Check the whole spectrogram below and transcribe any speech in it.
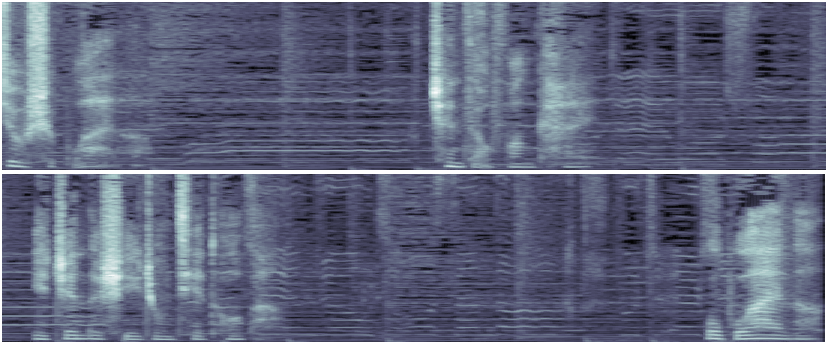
就是不爱了。趁早放开。也真的是一种解脱吧。我不爱了，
